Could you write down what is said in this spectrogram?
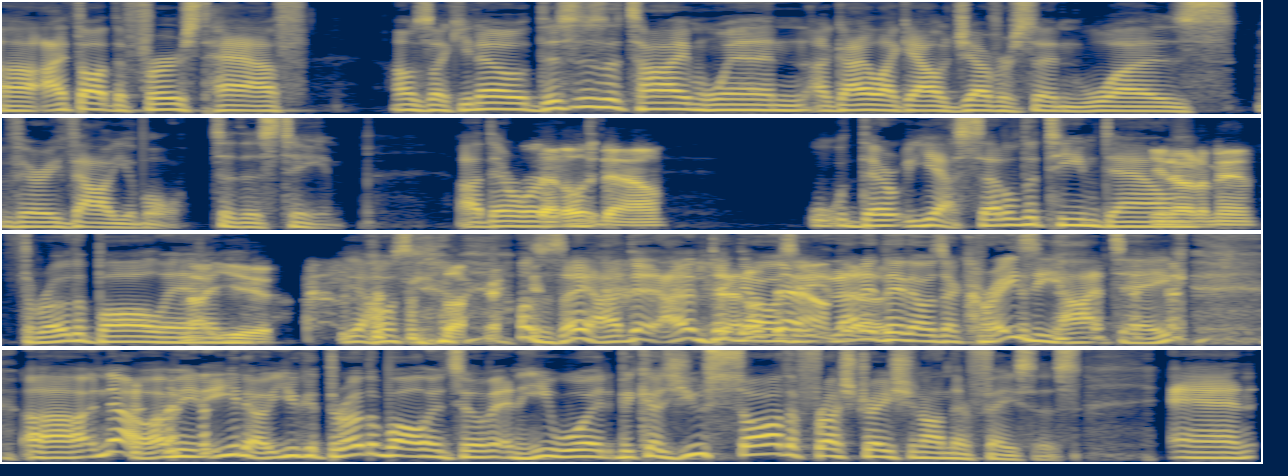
Uh, I thought the first half I was like, you know, this is a time when a guy like Al Jefferson was very valuable to this team. Uh, there were settle it down. There, yeah, settle the team down. You know what I mean? Throw the ball in. Not you. Yeah, I was. I was gonna say I, did, I didn't think that was. Down, a, I didn't think that was a crazy hot take. Uh, no, I mean, you know, you could throw the ball into him, and he would because you saw the frustration on their faces, and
